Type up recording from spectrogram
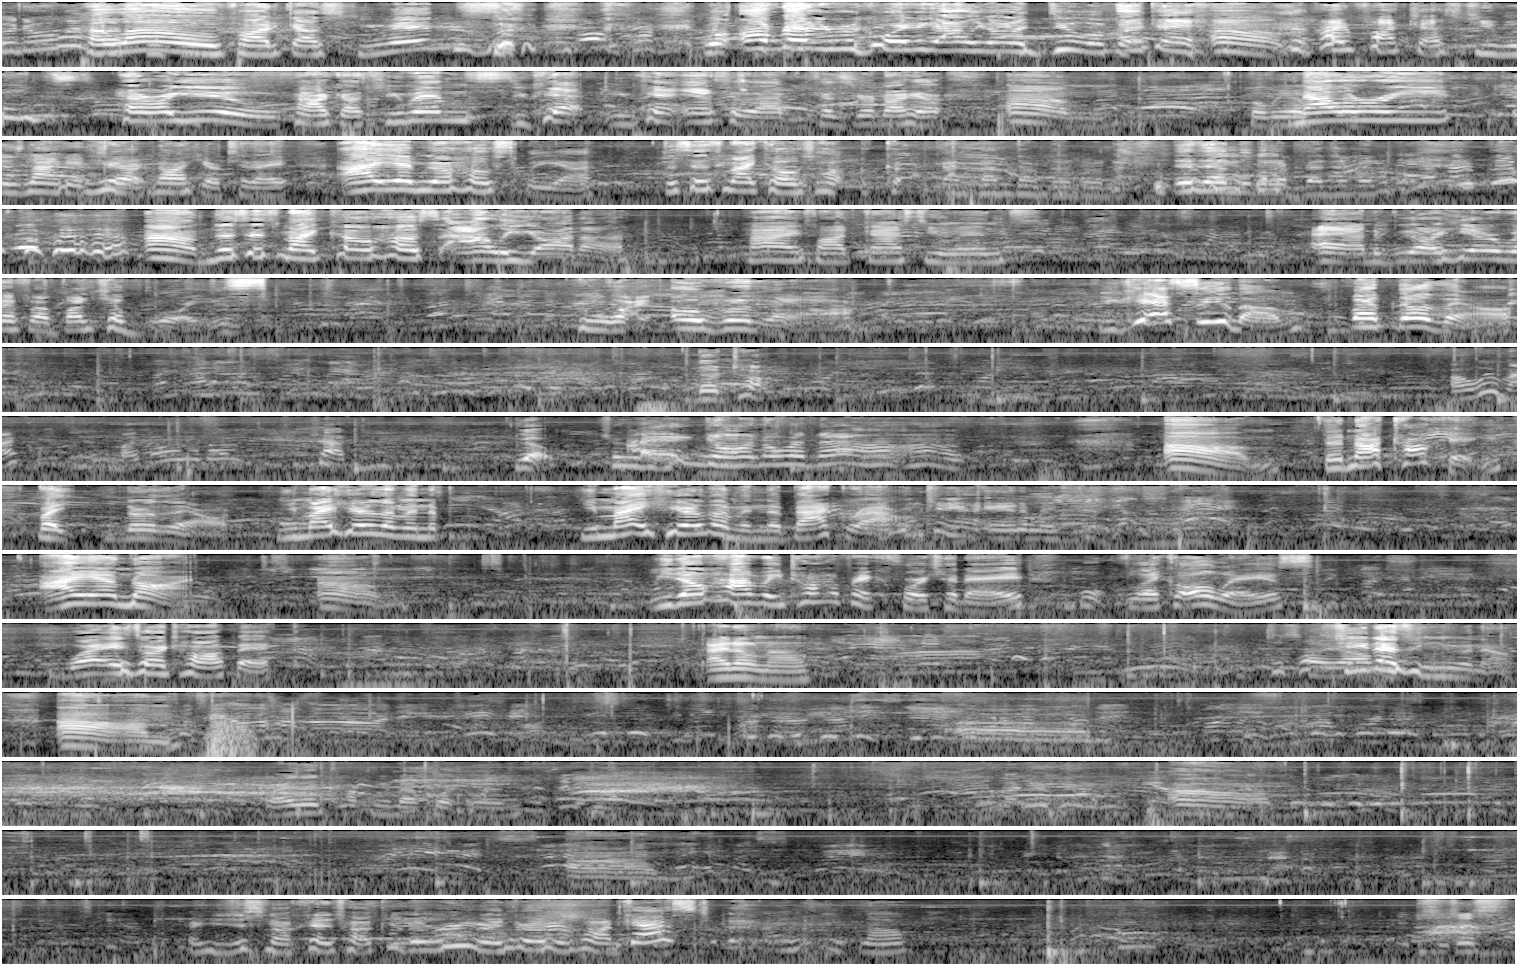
Hello, podcast humans. We're already recording Ali Aliana do it. Okay. Um, Hi, podcast humans. how are you, podcast humans? You can't you can't answer that because you're not here. Um, But we have Mallory is not here. here today. not here today. I am your host, Leah. This is my co. co- um, this is my co-host Aliana, Hi, podcast humans. And we are here with a bunch of boys who are over there. You can't see them, but they're there. They're talking. Oh, wait, Michael. Michael over there? Shut. Yo, I ain't going over there. Uh-uh. um, they're not talking, but they're there. You might hear them in the, you might hear them in the I'm background. watching an anime video. I am not. Um, we don't have a topic for today, like always. What is our topic? I don't know. She doesn't even know. Um, um, why are they talking about Portland? Um, um, are you just not going to talk to the remainder of the podcast? No. It's just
